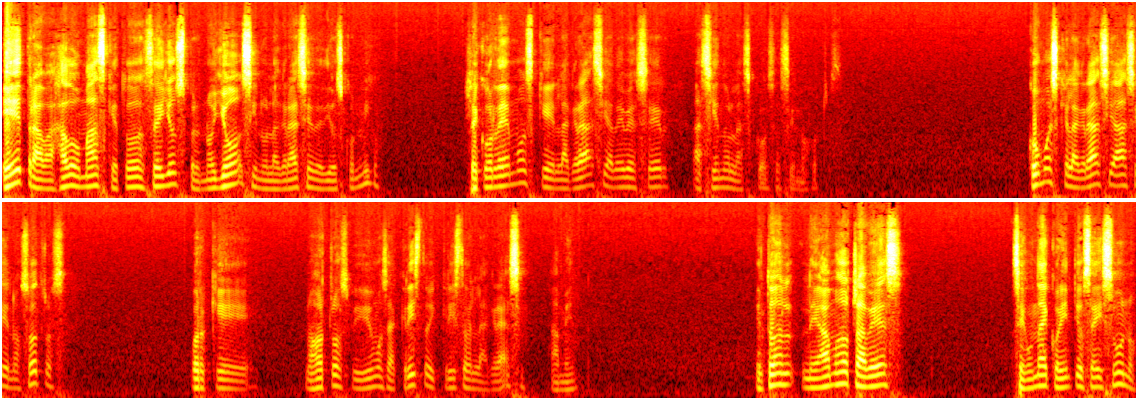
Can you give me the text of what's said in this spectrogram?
he trabajado más que todos ellos, pero no yo, sino la gracia de Dios conmigo. Recordemos que la gracia debe ser haciendo las cosas en nosotros. ¿Cómo es que la gracia hace en nosotros? Porque nosotros vivimos a Cristo y Cristo es la gracia. Amén. Entonces leamos otra vez 2 Corintios 6.1.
